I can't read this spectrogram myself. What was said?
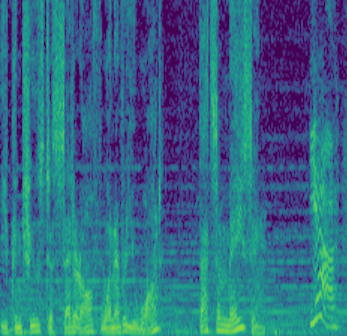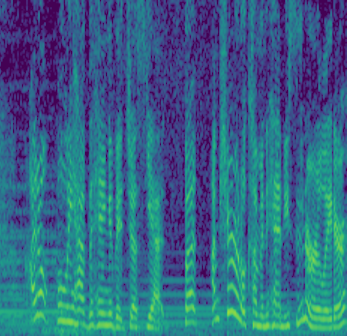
you can choose to set it off whenever you want? That's amazing. Yeah, I don't fully have the hang of it just yet, but I'm sure it'll come in handy sooner or later.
